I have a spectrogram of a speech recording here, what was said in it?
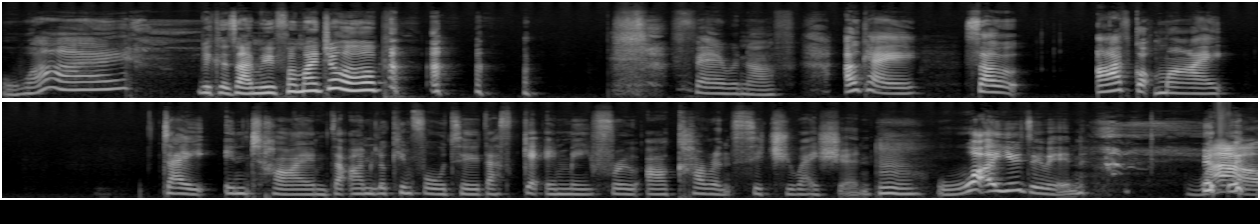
Why? because I moved for my job. Fair enough. Okay, so I've got my date in time that I'm looking forward to that's getting me through our current situation. Mm. What are you doing? Wow.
